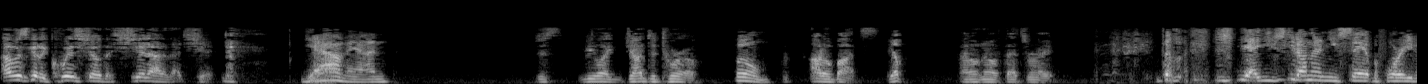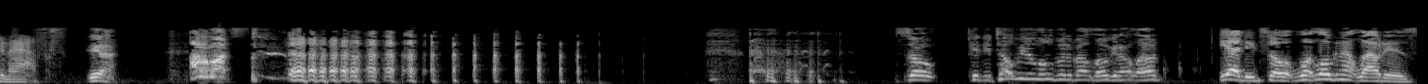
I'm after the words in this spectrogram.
I, I was gonna quiz show the shit out of that shit. Yeah, man. Just be like John Turturro, Boom. Autobots. Yep. I don't know if that's right. Just, yeah, you just get on there and you say it before he even asks. Yeah. Autobots! so, can you tell me a little bit about Logan Out Loud? Yeah, dude. So what Logan Out Loud is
